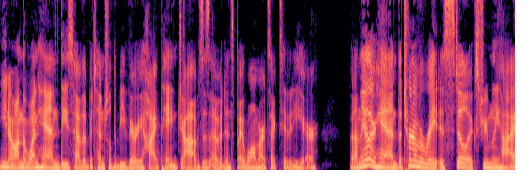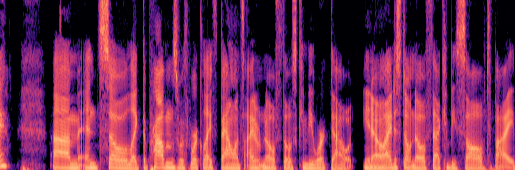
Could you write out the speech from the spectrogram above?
you know, on the one hand, these have the potential to be very high paying jobs as evidenced by Walmart's activity here. But on the other hand, the turnover rate is still extremely high. Um, and so like the problems with work life balance, I don't know if those can be worked out. You know, I just don't know if that can be solved by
